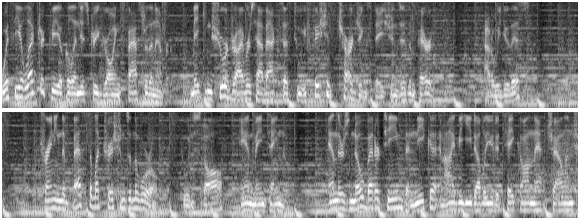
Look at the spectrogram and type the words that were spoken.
With the electric vehicle industry growing faster than ever, making sure drivers have access to efficient charging stations is imperative. How do we do this? Training the best electricians in the world to install and maintain them. And there's no better team than NECA and IBEW to take on that challenge,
